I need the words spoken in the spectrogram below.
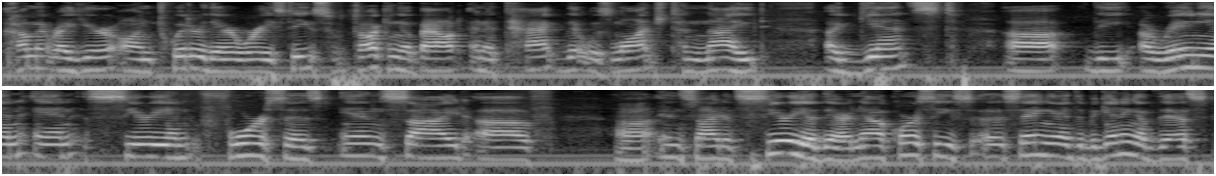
comment right here on Twitter there, where he's talking about an attack that was launched tonight against uh, the Iranian and Syrian forces inside of uh, inside of Syria there. Now, of course, he's uh, saying here at the beginning of this.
